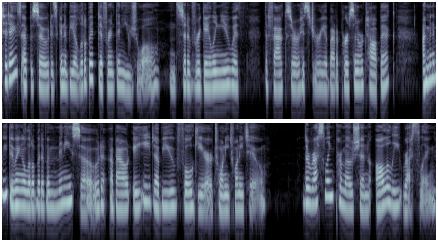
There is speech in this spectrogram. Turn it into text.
Today's episode is going to be a little bit different than usual. Instead of regaling you with the facts or history about a person or topic, I'm going to be doing a little bit of a mini-sode about AEW Full Gear 2022. The wrestling promotion All Elite Wrestling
